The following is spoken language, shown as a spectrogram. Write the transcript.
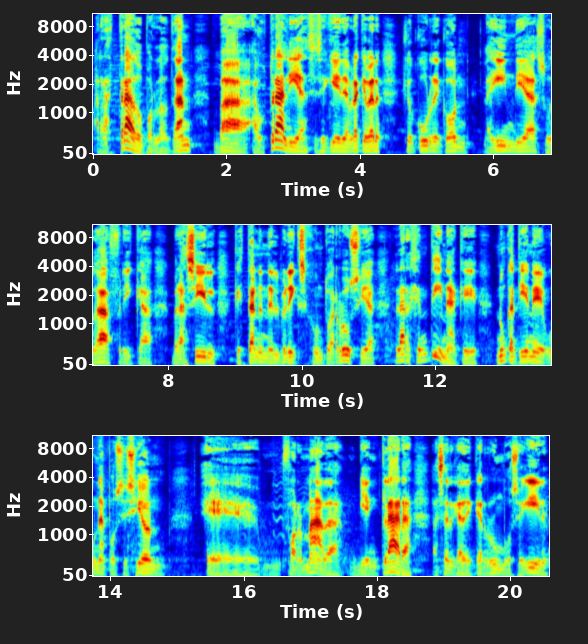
arrastrado por la OTAN, va Australia, si se quiere. Habrá que ver qué ocurre con la India, Sudáfrica, Brasil, que están en el BRICS junto a Rusia, la Argentina, que nunca tiene una posición eh, formada, bien clara, acerca de qué rumbo seguir,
